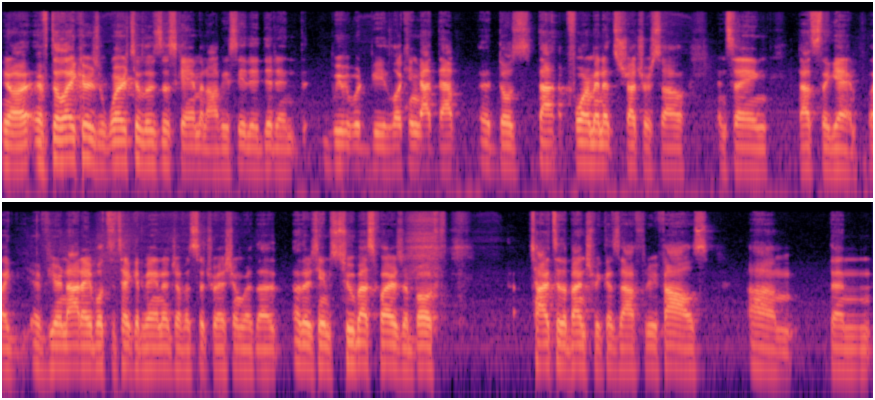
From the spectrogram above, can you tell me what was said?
you know, if the Lakers were to lose this game, and obviously they didn't, we would be looking at that uh, those that four minute stretch or so and saying that's the game. Like if you're not able to take advantage of a situation where the other team's two best players are both tied to the bench because they have three fouls, um, then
